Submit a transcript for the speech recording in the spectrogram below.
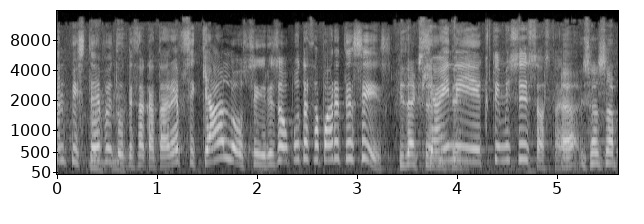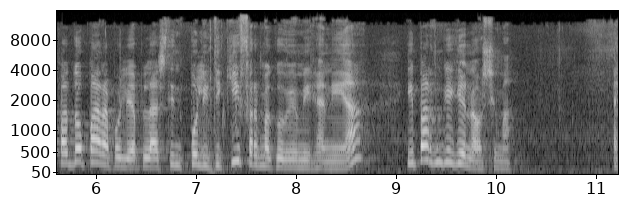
αν πιστεύετε ότι θα καταρρεύσει κι άλλο ο ΣΥΡΙΖΑ, οπότε θα πάρετε εσείς. Κοιτάξτε Ποια να είναι δείτε. η εκτίμησή σας, Ε, Σας απαντώ πάρα πολύ απλά. Στην πολιτική φαρμακοβιομηχανία υπάρχουν και γενώσιμα. Ε,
